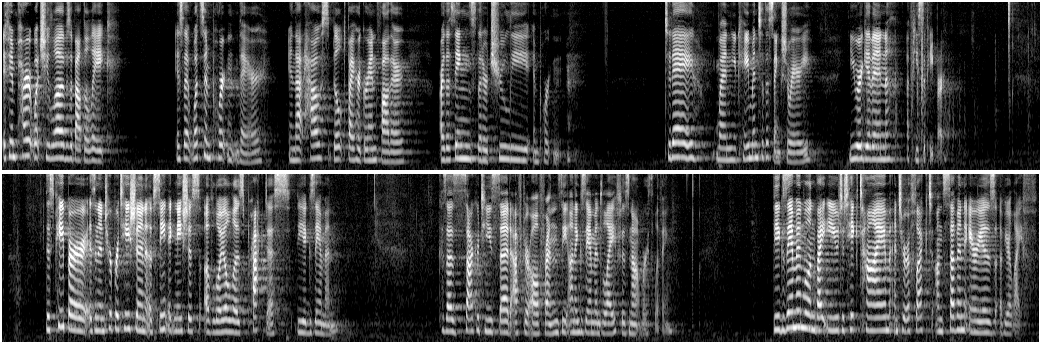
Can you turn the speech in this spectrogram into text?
if, in part, what she loves about the lake is that what's important there, in that house built by her grandfather, are the things that are truly important. Today, when you came into the sanctuary, you were given a piece of paper. This paper is an interpretation of St. Ignatius of Loyola's practice, the examen. Because as Socrates said, after all, friends, the unexamined life is not worth living. The examen will invite you to take time and to reflect on seven areas of your life.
